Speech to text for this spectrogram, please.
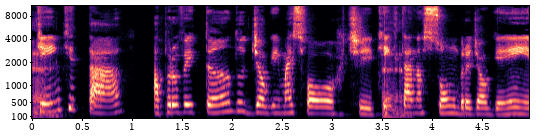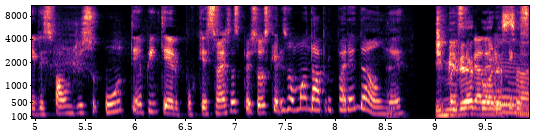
É. quem que tá aproveitando de alguém mais forte, quem É. que tá na sombra de alguém. Eles falam disso o tempo inteiro, porque são essas pessoas que eles vão mandar pro paredão, né? E Tipo, me veio agora essa.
